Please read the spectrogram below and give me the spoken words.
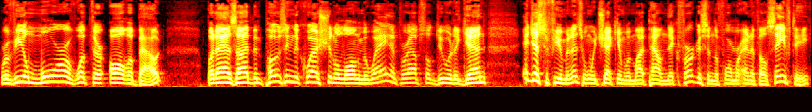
reveal more of what they're all about. But as I've been posing the question along the way, and perhaps I'll do it again in just a few minutes when we check in with my pal Nick Ferguson, the former NFL safety,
